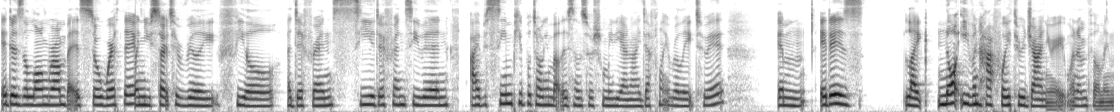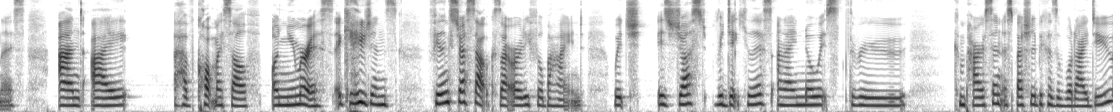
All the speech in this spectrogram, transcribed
It is a long run, but it's so worth it when you start to really feel a difference, see a difference, even. I've seen people talking about this on social media, and I definitely relate to it. Um, it is like not even halfway through January when I'm filming this. And I have caught myself on numerous occasions feeling stressed out because I already feel behind, which is just ridiculous. And I know it's through comparison, especially because of what I do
